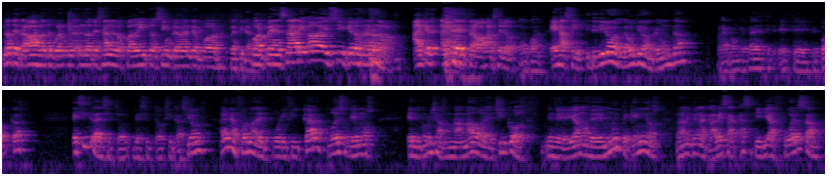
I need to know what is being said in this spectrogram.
no te trabajas, no te, no te salen los cuadritos simplemente por, Respirar. por pensar y, ay, sí, quiero tener... No, hay que, hay que trabajárselo. Tal cual. Es así. Y te tiro la última pregunta para completar este, este, este podcast. ¿Existe la desintoxicación? ¿Hay una forma de purificar todo eso que hemos entre comillas, mamado de chicos, desde, digamos, desde muy pequeños, nos han metido en la cabeza, casi te diría fuerza.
